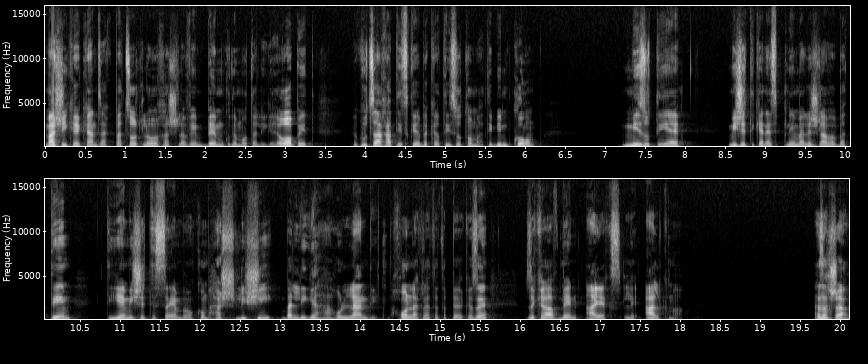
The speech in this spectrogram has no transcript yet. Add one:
מה שיקרה כאן זה הקפצות לאורך השלבים במוקדמות הליגה האירופית, וקבוצה אחת תזכה בכרטיס אוטומטי במקום. מי זו תהיה? מי שתיכנס פנימה לשלב הבתים, תהיה מי שתסיים במקום השלישי בליגה ההולנדית. נכון להקלטת הפרק הזה, זה קרב בין אייקס לאלקמר. אז עכשיו,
